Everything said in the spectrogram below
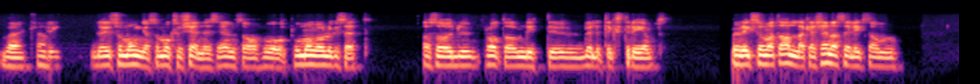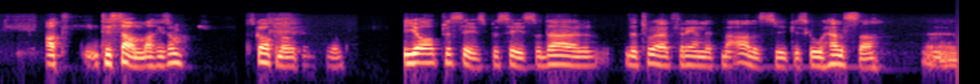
verkligen. Det är så många som också känner sig ensamma på, på många olika sätt. Alltså du pratar om ditt, det är väldigt extremt. Men liksom att alla kan känna sig liksom att tillsammans liksom skapa något. Ja, precis, precis. Och där, det tror jag är förenligt med all psykisk ohälsa. Eh,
